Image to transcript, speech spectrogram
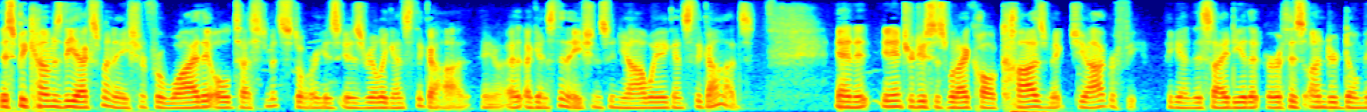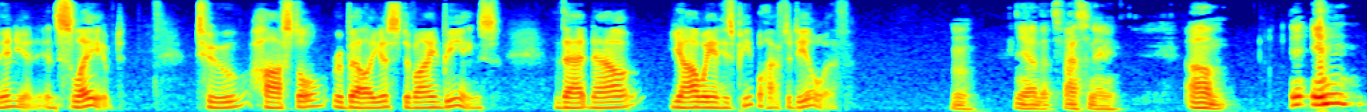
this becomes the explanation for why the Old Testament story is Israel against the God, you know, against the nations and Yahweh against the gods. And it, it introduces what I call cosmic geography. Again, this idea that earth is under dominion, enslaved to hostile, rebellious, divine beings that now Yahweh and his people have to deal with. Hmm. Yeah, that's fascinating. Um, in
